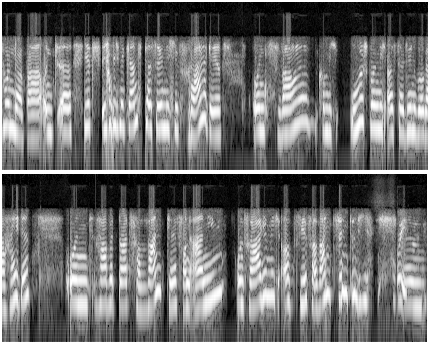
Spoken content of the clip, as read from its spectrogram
Wunderbar. Und äh, jetzt habe ich eine ganz persönliche Frage. Und zwar komme ich ursprünglich aus der Lüneburger Heide und habe dort Verwandte von Arnim und frage mich, ob wir verwandt sind. Und ich, ähm,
